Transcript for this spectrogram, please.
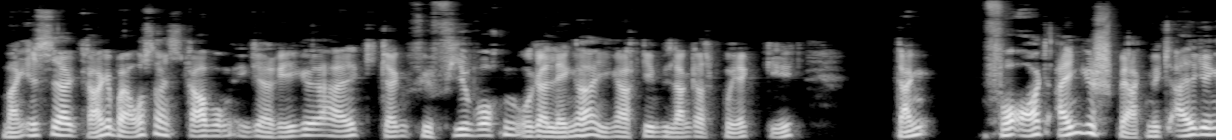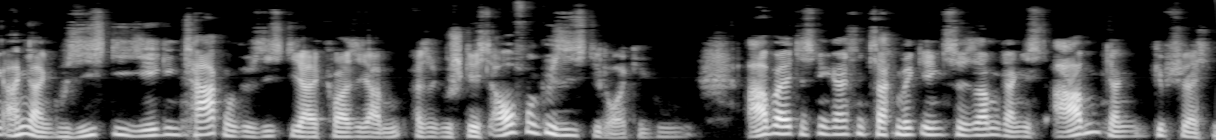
man ist ja gerade bei Auslandsgrabungen in der Regel halt dann für vier Wochen oder länger, je nachdem wie lang das Projekt geht, dann vor Ort eingesperrt mit all den anderen. Du siehst die jeden Tag und du siehst die halt quasi am, also du stehst auf und du siehst die Leute. Du arbeitest den ganzen Tag mit ihnen zusammen, dann ist Abend, dann gibt's vielleicht,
